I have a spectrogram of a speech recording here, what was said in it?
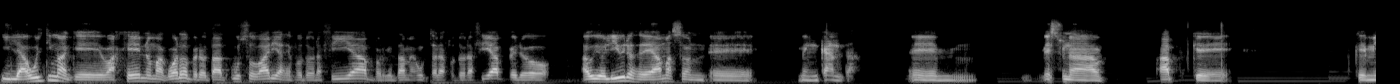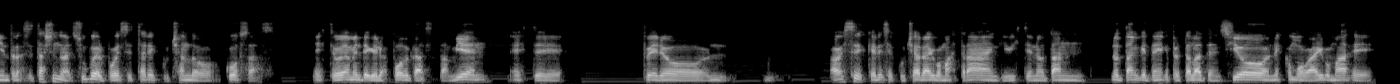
y la última que bajé, no me acuerdo, pero ta, uso varias de fotografía, porque ta, me gusta la fotografía, pero audiolibros de Amazon eh, me encanta. Em, es una app que, que mientras estás yendo al súper puedes estar escuchando cosas. Este, obviamente que los podcasts también, este, pero a veces querés escuchar algo más tranqui, ¿viste? No tan, no tan que tenés que prestar la atención, es como algo más de...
